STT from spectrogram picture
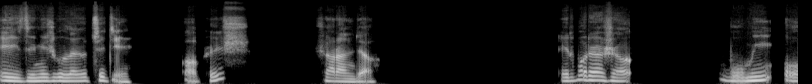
এই জিনিসগুলো হচ্ছে কি? অফিস সরঞ্জাম। এরপরে আসো। ভূমি ও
